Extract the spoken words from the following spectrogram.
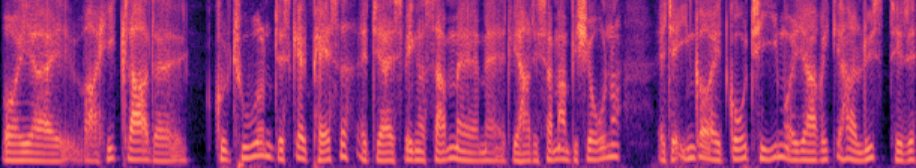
hvor jeg var helt klart, at kulturen, det skal passe, at jeg svinger sammen med, med, at vi har de samme ambitioner, at jeg indgår i et godt team, og jeg rigtig har lyst til det.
